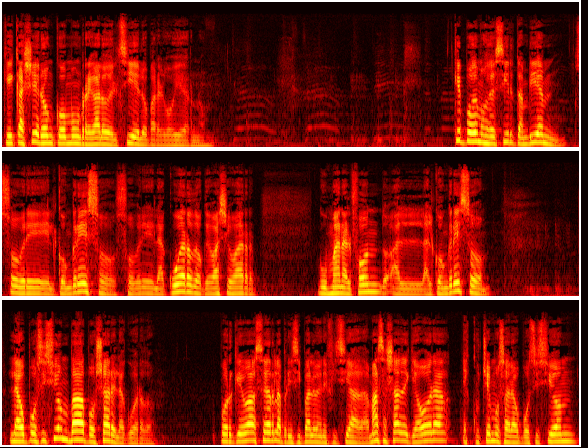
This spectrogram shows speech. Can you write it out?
que cayeron como un regalo del cielo para el gobierno. ¿Qué podemos decir también sobre el Congreso, sobre el acuerdo que va a llevar Guzmán al fondo, al, Congreso? La oposición va a apoyar el acuerdo, porque va a ser la principal beneficiada. Más allá de que ahora escuchemos a la oposición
